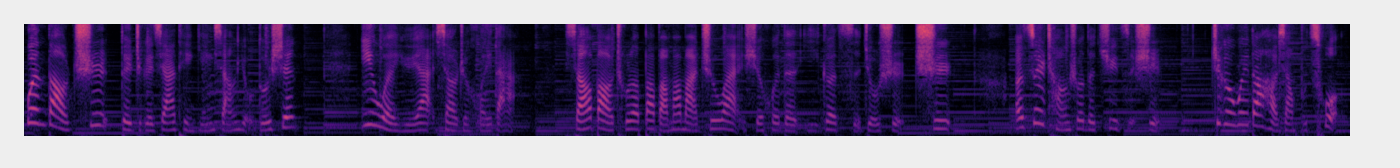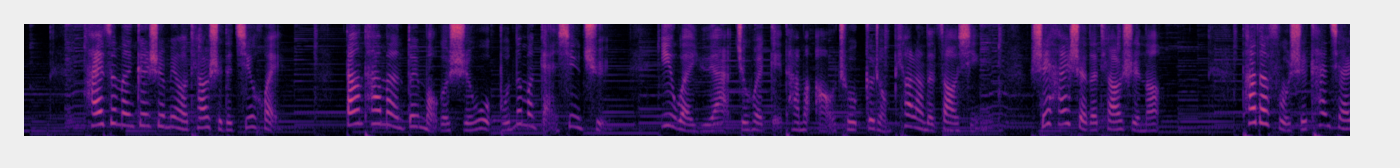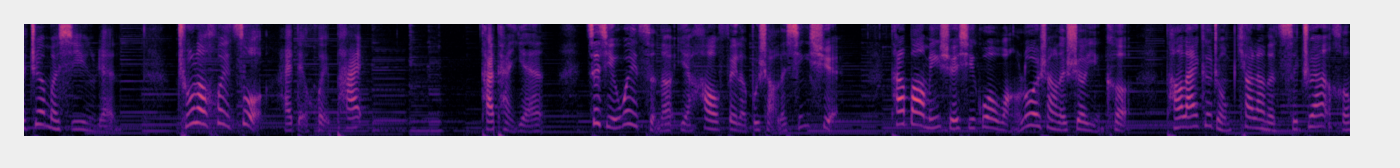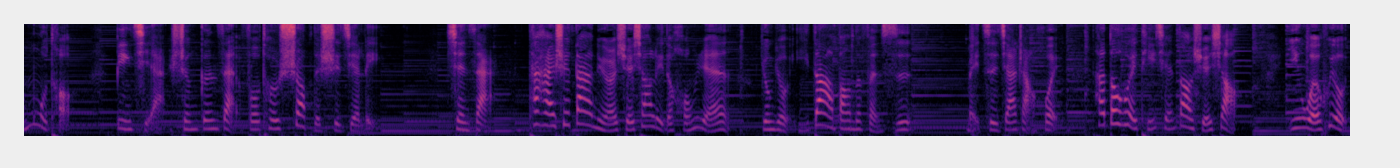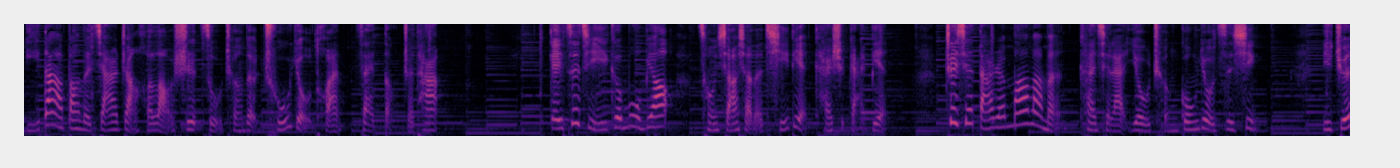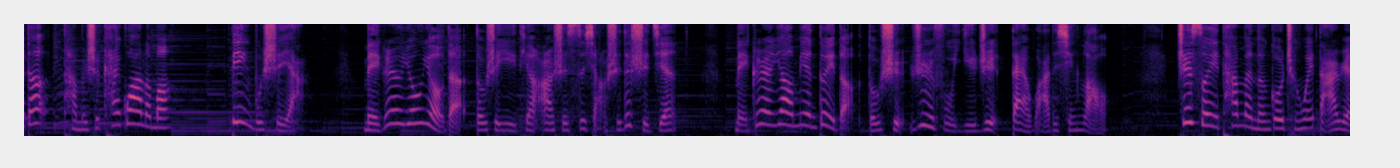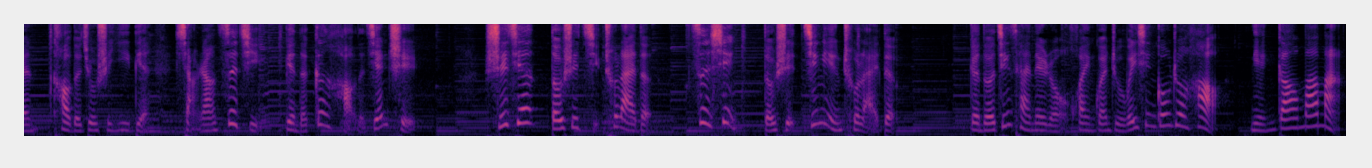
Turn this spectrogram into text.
问到吃对这个家庭影响有多深，一尾鱼啊笑着回答：“小宝除了爸爸妈妈之外，学会的一个词就是吃，而最常说的句子是‘这个味道好像不错’。孩子们更是没有挑食的机会。当他们对某个食物不那么感兴趣，一尾鱼啊就会给他们熬出各种漂亮的造型，谁还舍得挑食呢？它的辅食看起来这么吸引人。”除了会做，还得会拍。他坦言，自己为此呢也耗费了不少的心血。他报名学习过网络上的摄影课，淘来各种漂亮的瓷砖和木头，并且啊生根在 Photoshop 的世界里。现在他还是大女儿学校里的红人，拥有一大帮的粉丝。每次家长会，他都会提前到学校，因为会有一大帮的家长和老师组成的厨友团在等着他。给自己一个目标，从小小的起点开始改变。这些达人妈妈们看起来又成功又自信，你觉得他们是开挂了吗？并不是呀。每个人拥有的都是一天二十四小时的时间，每个人要面对的都是日复一日带娃的辛劳。之所以他们能够成为达人，靠的就是一点想让自己变得更好的坚持。时间都是挤出来的。自信都是经营出来的。更多精彩内容，欢迎关注微信公众号“年糕妈妈”。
